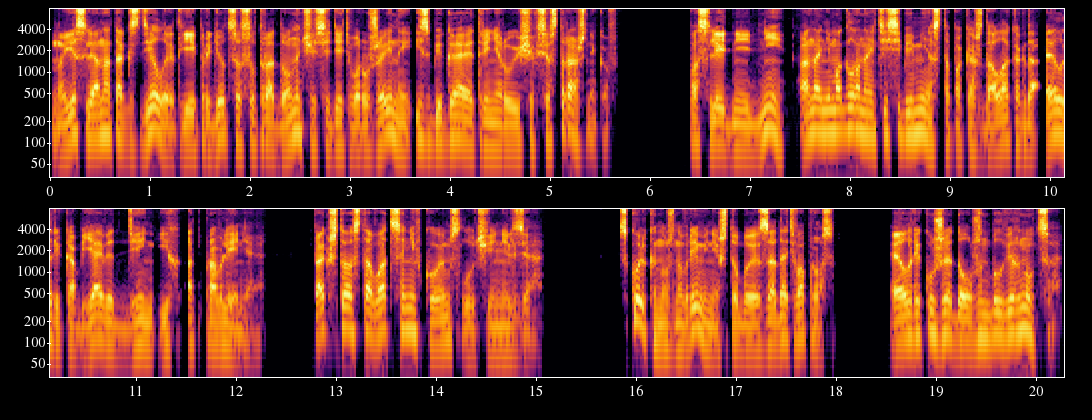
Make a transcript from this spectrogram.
Но если она так сделает, ей придется с утра до ночи сидеть в оружейной, избегая тренирующихся стражников. Последние дни она не могла найти себе места, пока ждала, когда Элрик объявит день их отправления. Так что оставаться ни в коем случае нельзя. Сколько нужно времени, чтобы задать вопрос? Элрик уже должен был вернуться.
